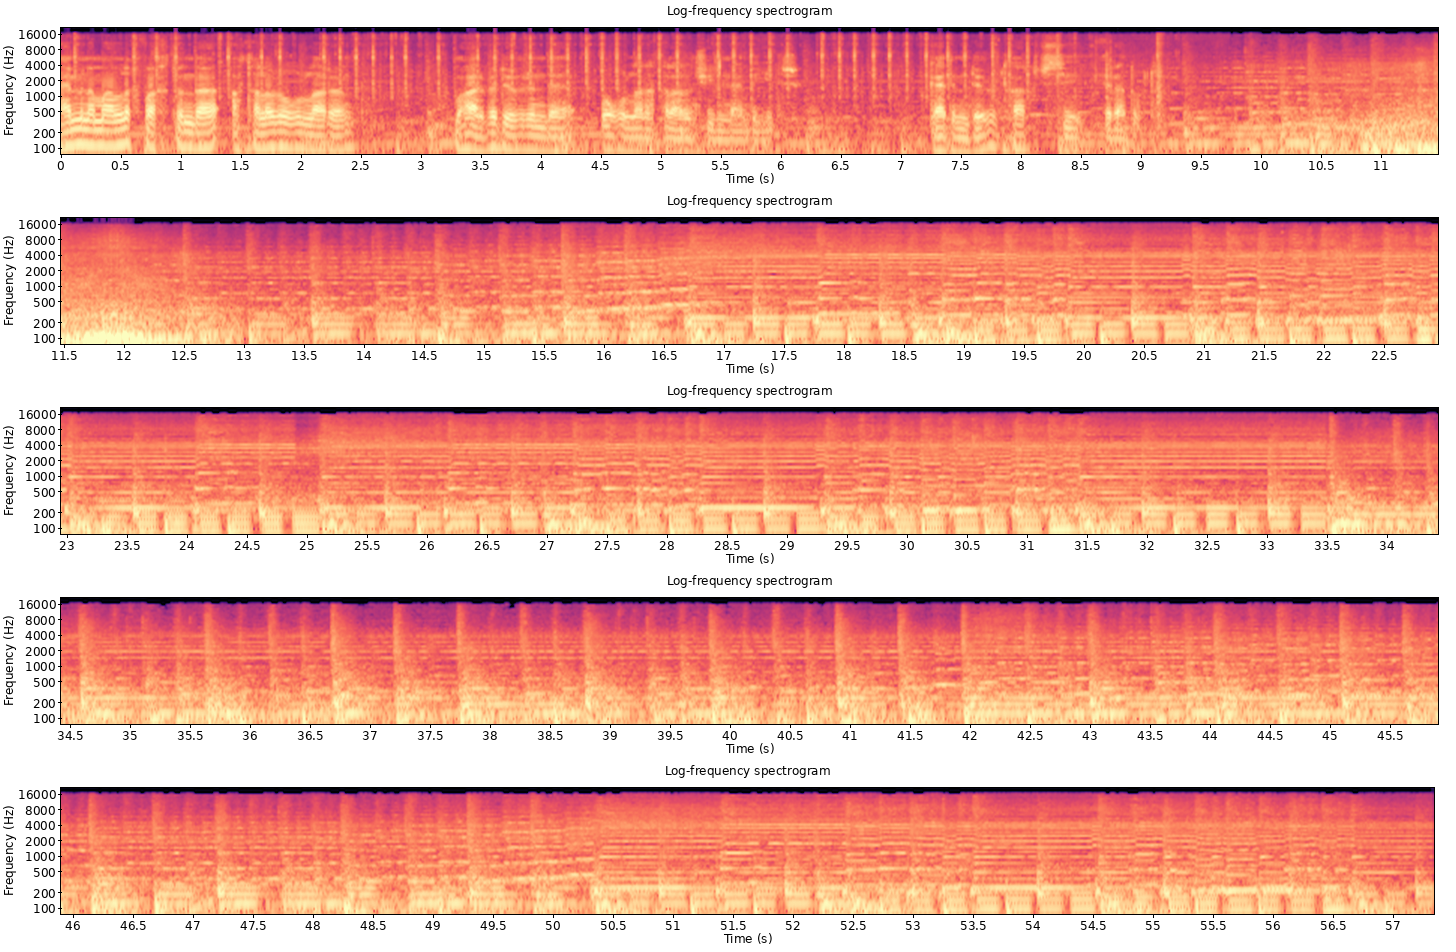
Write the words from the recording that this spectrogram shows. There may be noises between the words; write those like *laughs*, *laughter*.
Əminamanlıq vaxtında atalar oğulların, müharibə dövründə oğullar ataların çiyinlərində gedir. Qədim dövr tarixçisi Herodot.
